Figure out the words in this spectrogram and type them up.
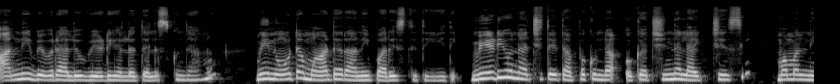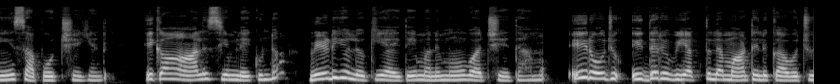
అన్ని వివరాలు వీడియోలో తెలుసుకుందాము. మీ నోట మాట రాని పరిస్థితి ఇది. వీడియో నచ్చితే తప్పకుండా ఒక చిన్న లైక్ చేసి మమ్మల్ని సపోర్ట్ చేయండి. ఇక ఆలస్యం లేకుండా వీడియోలోకి అయితే మనము వచ్చేద్దాము. ఈరోజు ఇద్దరు వ్యక్తుల మాటలు కావచ్చు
